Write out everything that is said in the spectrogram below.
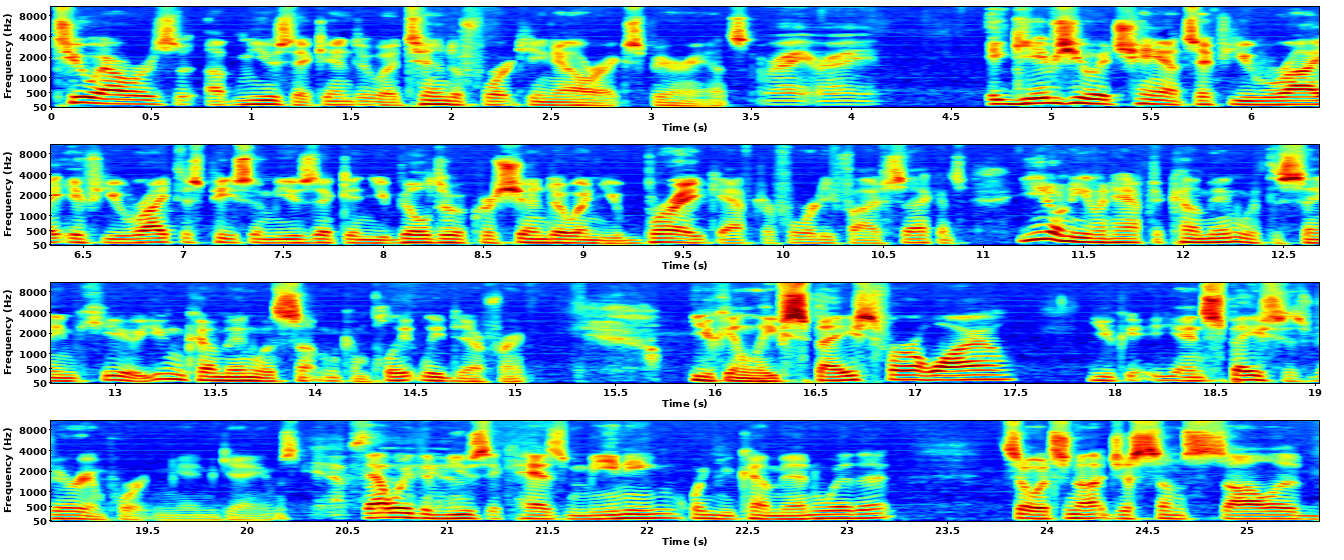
two hours of music into a 10 to 14 hour experience. Right, right it gives you a chance if you write if you write this piece of music and you build to a crescendo and you break after 45 seconds you don't even have to come in with the same cue. You can come in with something completely different. You can leave space for a while. You can and space is very important in games. Yeah, that way the yeah. music has meaning when you come in with it. So it's not just some solid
